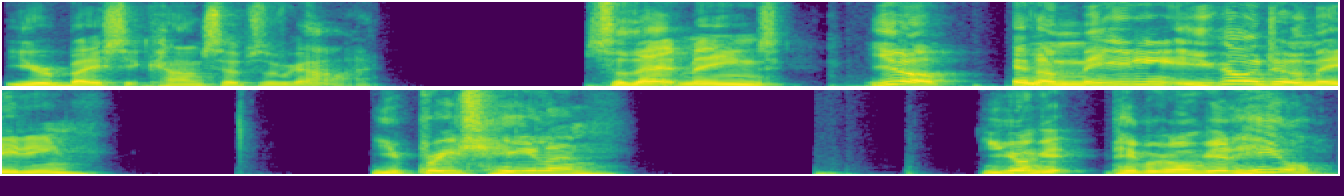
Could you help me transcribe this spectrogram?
your basic concepts of God. So that means, you know, in a meeting, you go into a meeting, you preach healing, you're going to get people are going to get healed.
